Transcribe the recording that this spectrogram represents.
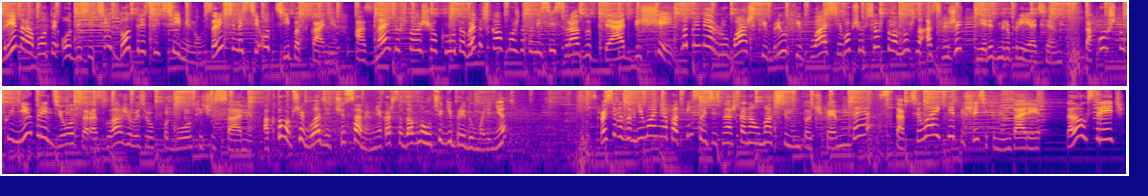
Время работы от 10 до 30 минут, в зависимости от типа ткани. А знаете, что еще круто? В этот шкаф можно поместить сразу 5 вещей. Например, рубашки, брюки, платья, в общем, все, что вам нужно освежить перед мероприятием. Такой штукой не придется разглаживать его в футболке часами. А кто вообще гладит часами? Мне кажется, давно утюги придумали, нет? Спасибо за внимание, подписывайтесь на наш канал максимум.мд, ставьте лайки, пишите комментарии. До новых встреч!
